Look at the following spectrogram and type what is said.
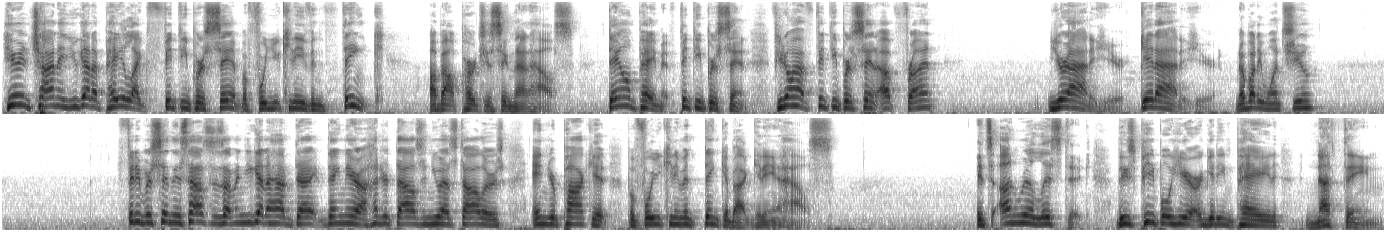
Here in China, you got to pay like 50% before you can even think about purchasing that house. Down payment, 50%. If you don't have 50% up front, you're out of here. Get out of here. Nobody wants you. 50% of these houses, I mean, you got to have dang near 100,000 US dollars in your pocket before you can even think about getting a house. It's unrealistic. These people here are getting paid nothing.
